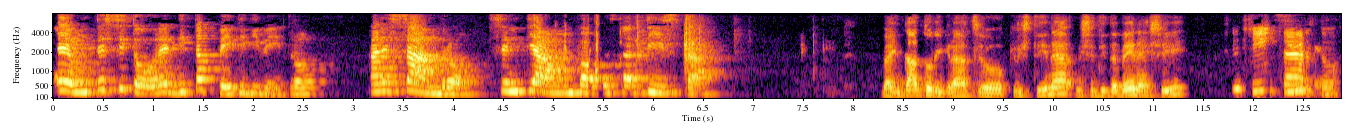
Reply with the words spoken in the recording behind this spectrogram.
è un tessitore di tappeti di vetro. Alessandro, sentiamo un po' quest'artista. Beh, intanto ringrazio Cristina. Mi sentite bene? Sì? Sì, sì, certo.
